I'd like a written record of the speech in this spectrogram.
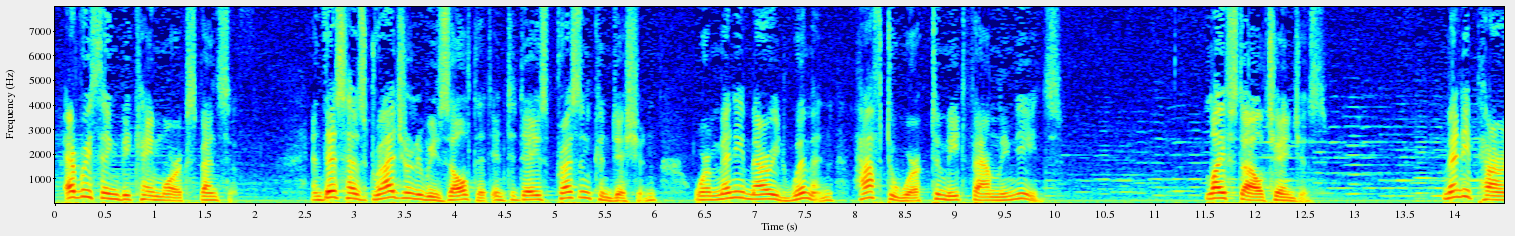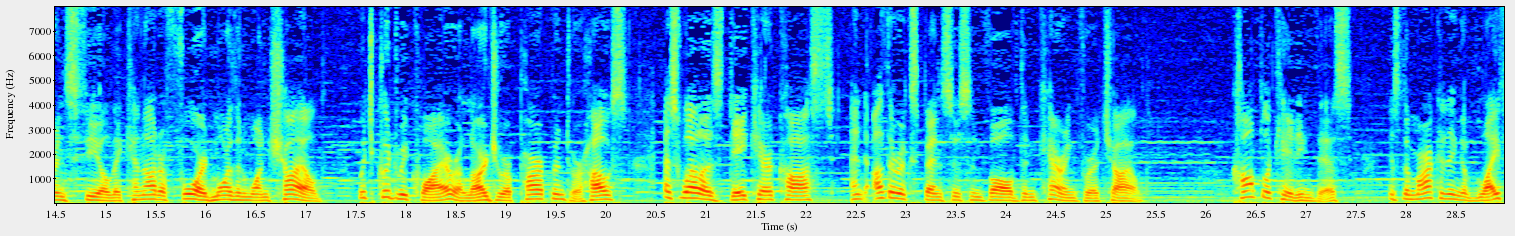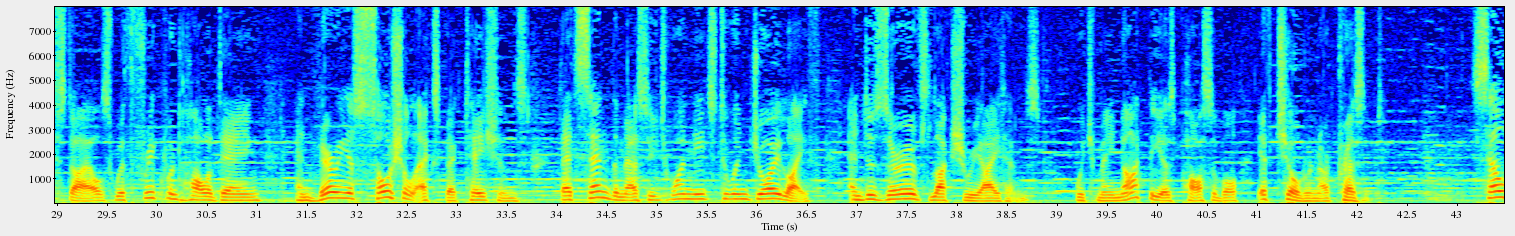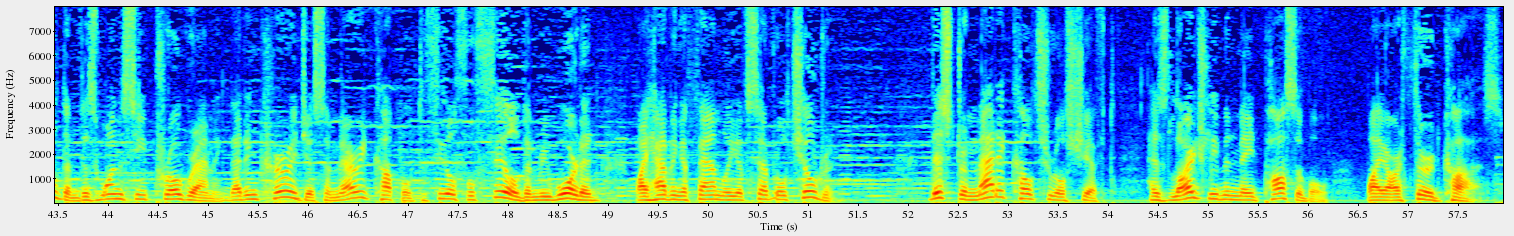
Everything became more expensive. And this has gradually resulted in today's present condition where many married women have to work to meet family needs. Lifestyle changes. Many parents feel they cannot afford more than one child, which could require a larger apartment or house, as well as daycare costs and other expenses involved in caring for a child. Complicating this is the marketing of lifestyles with frequent holidaying and various social expectations that send the message one needs to enjoy life and deserves luxury items, which may not be as possible if children are present. Seldom does one see programming that encourages a married couple to feel fulfilled and rewarded by having a family of several children. This dramatic cultural shift has largely been made possible by our third cause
